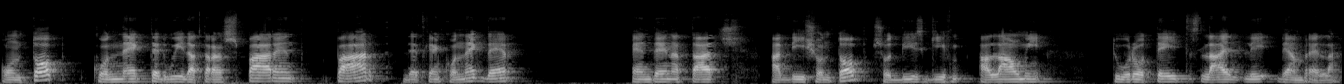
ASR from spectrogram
on top connected with a transparent part that can connect there and then attach a dish on top. So this give allow me to rotate slightly the umbrella.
